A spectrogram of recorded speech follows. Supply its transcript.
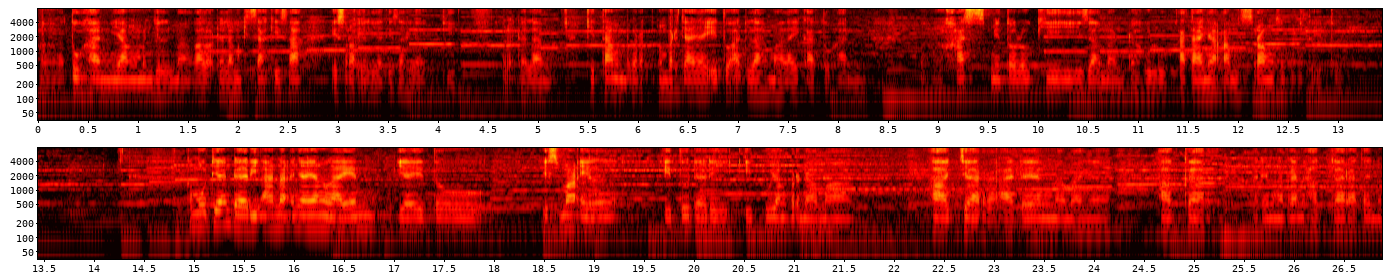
uh, Tuhan yang menjelma. Kalau dalam kisah-kisah Israeliat kisah Yahudi. Kalau dalam kita memper, mempercayai itu adalah malaikat Tuhan. Uh, khas mitologi zaman dahulu katanya Armstrong seperti itu. Kemudian dari anaknya yang lain yaitu Ismail itu dari ibu yang bernama Hajar ada yang namanya Hagar ada yang mengatakan Hagar atau yang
